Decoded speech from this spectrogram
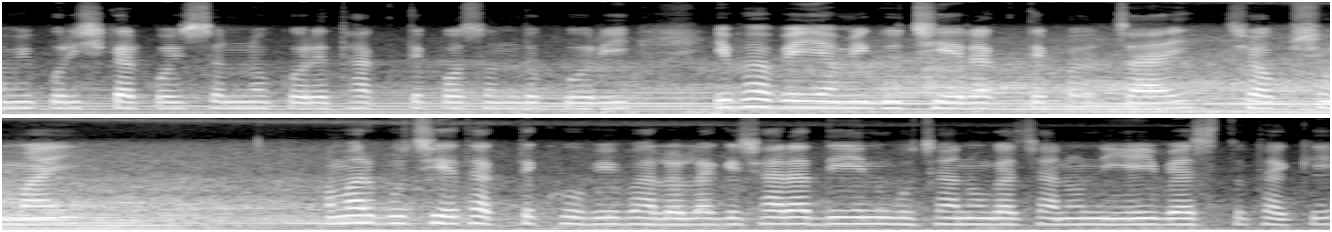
আমি পরিষ্কার পরিচ্ছন্ন করে থাকতে পছন্দ করি। এভাবেই আমি গুছিয়ে রাখতে চাই সব সময়। আমার গুছিয়ে থাকতে খুবই ভালো লাগে। সারা দিন গুছানো গাছানো নিয়েই ব্যস্ত থাকি।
